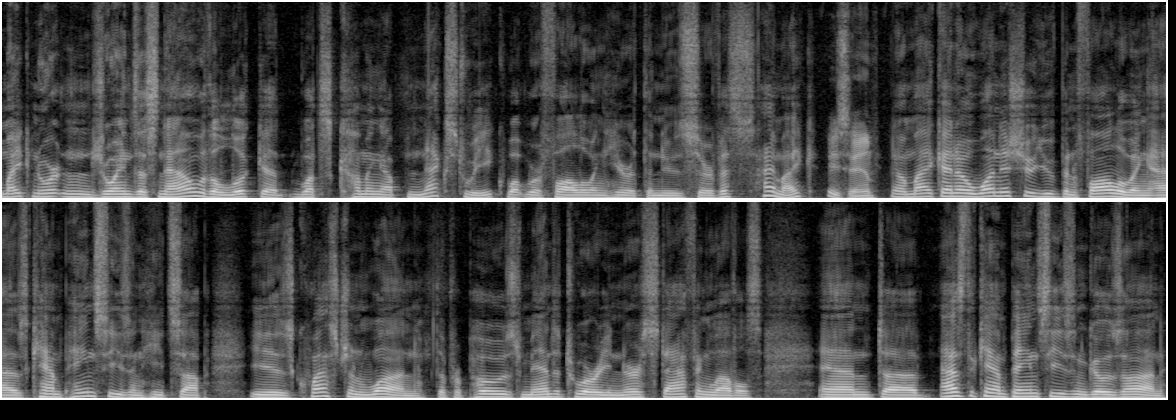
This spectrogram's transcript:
Mike Norton joins us now with a look at what's coming up next week, what we're following here at the news service. Hi, Mike. Hey, Sam. Now, Mike, I know one issue you've been following as campaign season heats up is question one the proposed mandatory nurse staffing levels. And uh, as the campaign season goes on,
